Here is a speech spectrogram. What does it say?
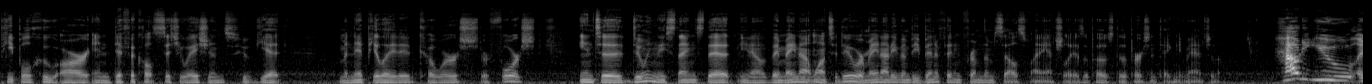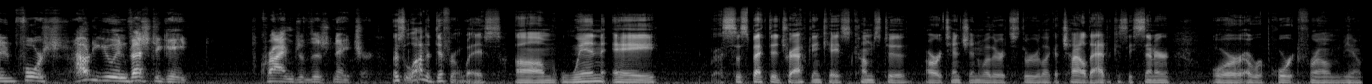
people who are in difficult situations who get manipulated, coerced, or forced into doing these things that you know they may not want to do or may not even be benefiting from themselves financially as opposed to the person taking advantage of them how do you enforce how do you investigate crimes of this nature there's a lot of different ways um, when a suspected trafficking case comes to our attention whether it's through like a child advocacy center or a report from you know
